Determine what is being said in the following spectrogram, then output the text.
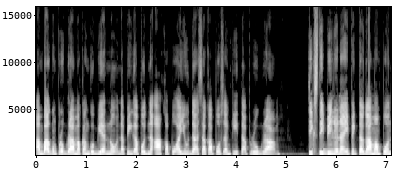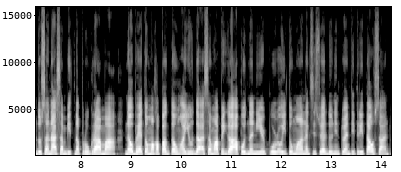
ang bagong programa kang gobyerno na pigapod na Akapo Ayuda sa Kapos ang Kita program. 60 bilyon na ipigtagamang pondo sa nasambit na programa na obhetong makapagtaong ayuda sa mga pigaapod na near poor o itong mga nagsisweldo ng 23,000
